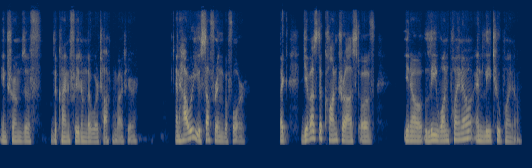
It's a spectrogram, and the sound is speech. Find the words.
in terms of the kind of freedom that we're talking about here and how were you suffering before like give us the contrast of you know lee 1.0 and lee 2.0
